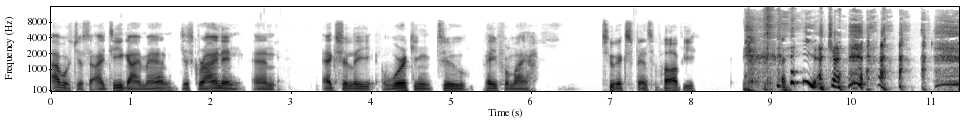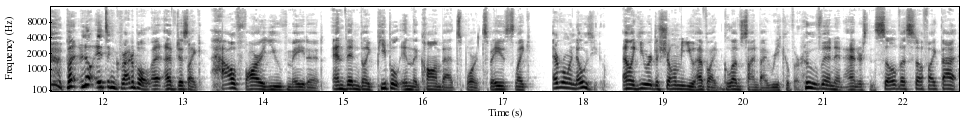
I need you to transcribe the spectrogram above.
I was just an IT guy, man, just grinding and actually working to pay for my too expensive hobby. yeah, but no, it's incredible. Uh, of just like how far you've made it, and then like people in the combat sports space, like everyone knows you. And like you were just showing me, you have like gloves signed by Rico Verhoeven and Anderson Silva, stuff like that.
